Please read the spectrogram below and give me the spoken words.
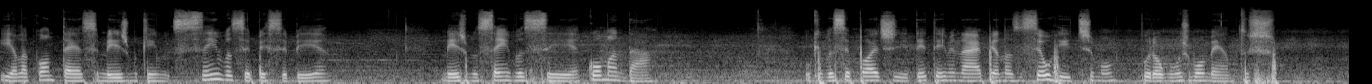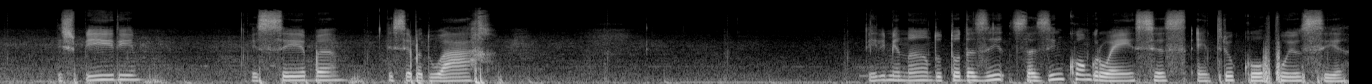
e ela acontece mesmo que, sem você perceber, mesmo sem você comandar. O que você pode determinar é apenas o seu ritmo por alguns momentos. Respire, receba, receba do ar, eliminando todas as incongruências entre o corpo e o ser,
